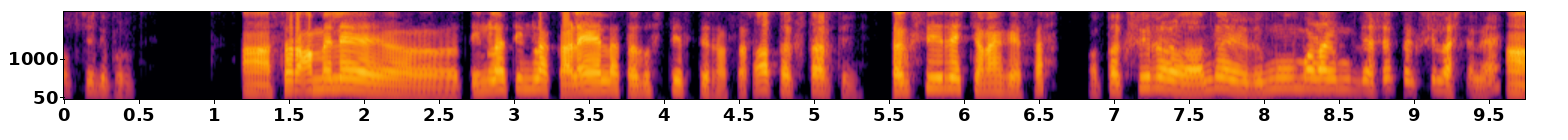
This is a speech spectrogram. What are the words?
ಸಬ್ಸಿಡಿ ಬರುತ್ತೆ. ಹಾ ಸರ್ ಆಮೇಲೆ ತಿಂಗಳ ತಿಂಗಳ ಕಳೆ ಎಲ್ಲ ತೆಗಿಸ್ತಿರ್ತೀರಾ ಸರ್? ಹಾ ತೆಗಿಸ್ತಾ ಇರ್ತೀವಿ. ತಗಸಿದ್ರೆ ಚೆನ್ನಾಗೆ ಸರ್? ತಗ್ಸಿರ ಅಂದ್ರೆ ರಿಮೂವ್ ಮಾಡೋ ಉದ್ದೇಶ ತಗ್ಸಿಲ್ಲ ಅಷ್ಟೇನೆ ಹಾ.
